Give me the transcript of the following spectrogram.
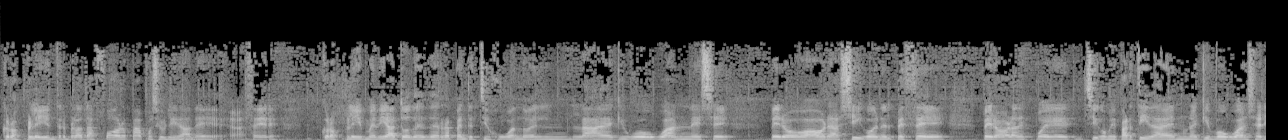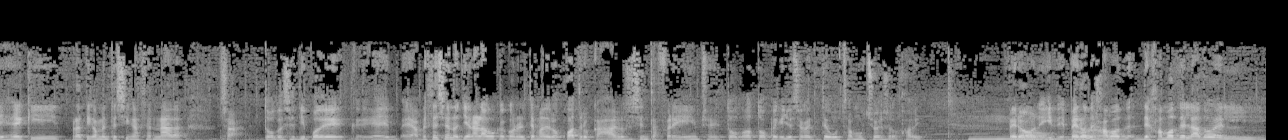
crossplay entre plataformas, posibilidad mm. de hacer crossplay inmediato desde de repente estoy jugando en la Xbox One S pero ahora sigo en el PC pero ahora después sigo mi partida en una Xbox One Series X prácticamente sin hacer nada. O sea, todo ese tipo de... Eh, a veces se nos llena la boca con el tema de los 4K, los 60 frames, eh, todo a tope, que yo sé que a ti te gusta mucho eso, Javi. Mm, pero pero dejamos, dejamos de lado el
